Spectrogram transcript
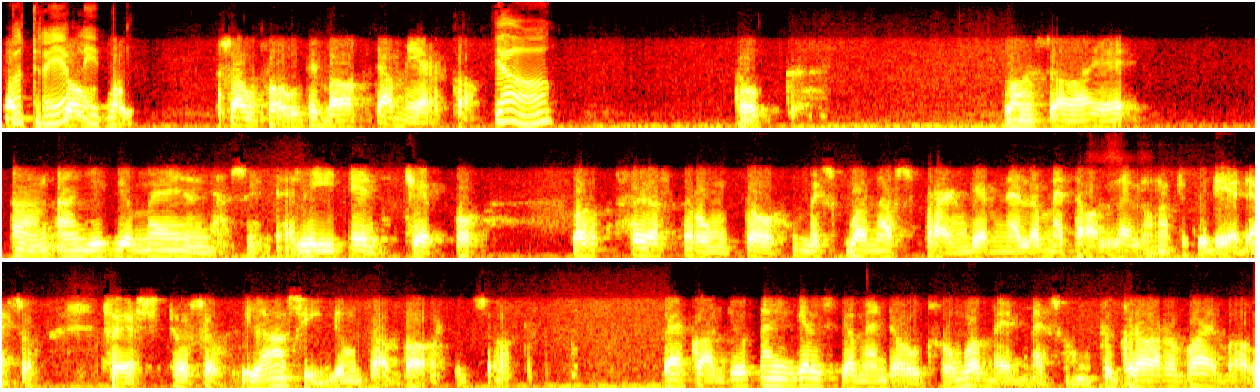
Vad trevligt. Som, som for tillbaka till Amerika. Ja. Och och han sa, eh, han, han gick ju med en, en liten käpp och, och först runt och om det skulle vara något sprängämne eller metall eller något sånt där så först och så ville han sidan ta bakom så jag kan ju den engelska men då hon var med mig så hon förklarade vad det var.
